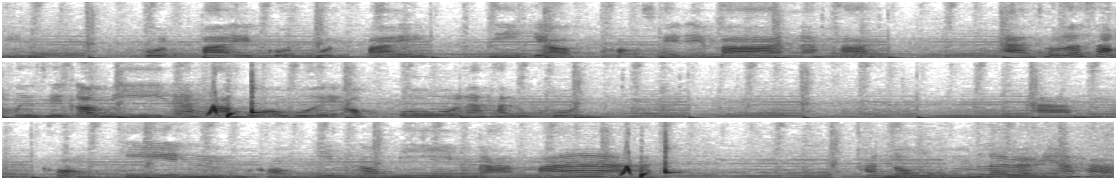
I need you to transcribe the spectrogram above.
นี่กดไปกดวนไปนี่เกี่ยวกับของใช้ในบ้านนะคะอ่าโทรศัพท์มือถือก็มีนะคะ หัวเว่ย oppo นะคะทุกคนอ่าของกินของกินก็มีมาม่าขนมอะไรแบบนี้ค่ะ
